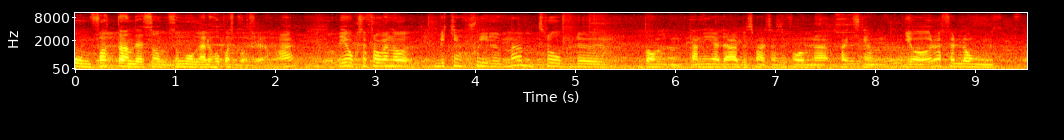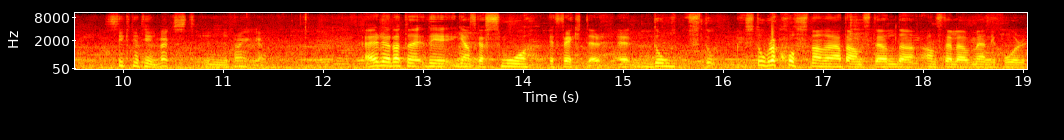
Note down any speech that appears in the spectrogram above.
omfattande som, som många hade hoppats på. Tror jag. Det är också frågan då, vilken skillnad tror du de planerade arbetsmarknadsreformerna faktiskt kan göra för långsiktig tillväxt i Frankrike? Jag är rädd att det är ganska små effekter. Eh, de stora kostnaderna att anställa, anställa människor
